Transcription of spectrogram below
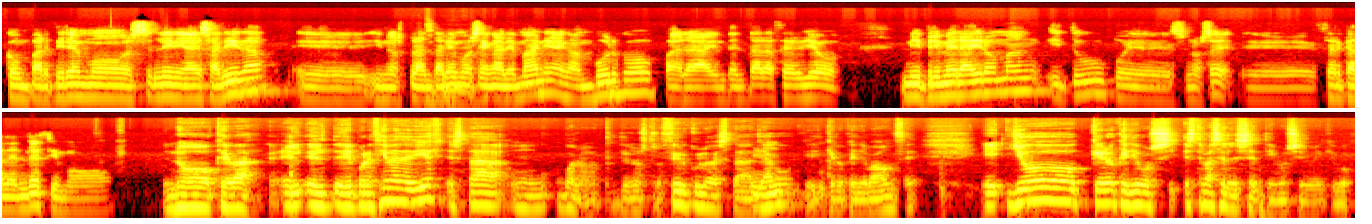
compartiremos línea de salida eh, y nos plantaremos en Alemania, en Hamburgo, para intentar hacer yo mi primer Ironman y tú, pues, no sé, eh, cerca del décimo. No, que va. El, por encima de 10 está, un, bueno, de nuestro círculo está Yago, que creo que lleva 11. Eh, yo creo que llevo, este va a ser el séptimo, si me equivoco,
